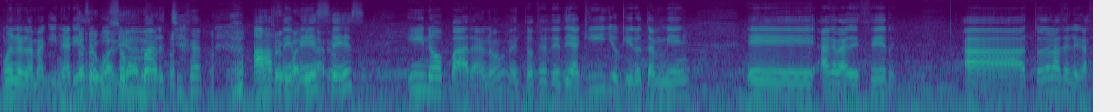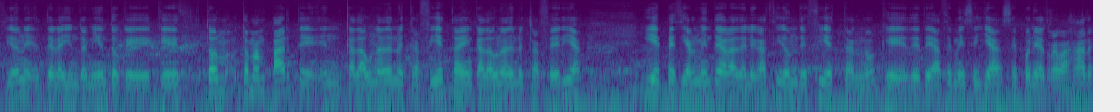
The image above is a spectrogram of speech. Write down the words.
Bueno, la maquinaria se puso en marcha hace meses y no para, ¿no? Entonces desde aquí yo quiero también eh, agradecer a todas las delegaciones del ayuntamiento que, que tom- toman parte en cada una de nuestras fiestas, en cada una de nuestras ferias y especialmente a la delegación de fiestas, ¿no? que desde hace meses ya se pone a trabajar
